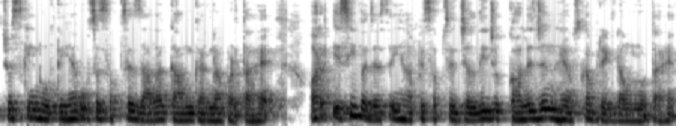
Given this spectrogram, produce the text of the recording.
जो स्किन होती है, उसे सबसे ज़्यादा काम करना पड़ता है। और इसी वजह से यहाँ पे सबसे जल्दी जो कॉलेजन है, उसका ब्रेकडाउन होता है।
